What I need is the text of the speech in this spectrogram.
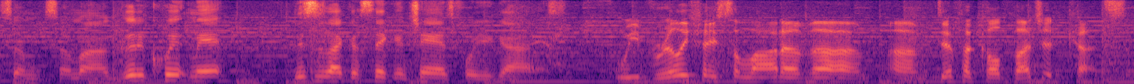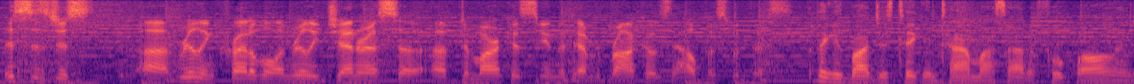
some some uh, good equipment. This is like a second chance for you guys. We've really faced a lot of uh, um, difficult budget cuts. This is just uh, really incredible and really generous uh, of DeMarcus and the Denver Broncos to help us with this. I think it's about just taking time outside of football, and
